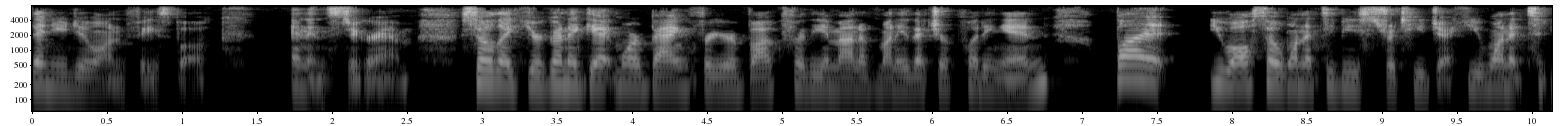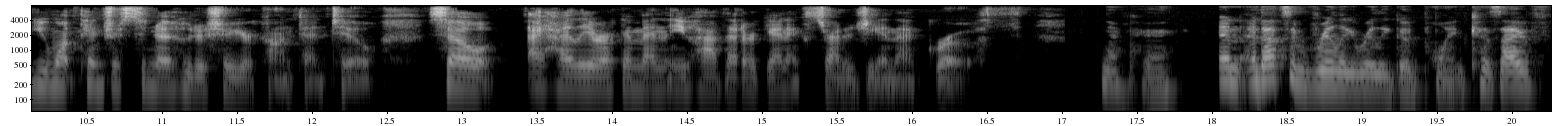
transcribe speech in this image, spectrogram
than you do on facebook and instagram so like you're going to get more bang for your buck for the amount of money that you're putting in but you also want it to be strategic. You want it to you want Pinterest to know who to show your content to. So I highly recommend that you have that organic strategy and that growth. Okay. And and that's a really really good point cuz I've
